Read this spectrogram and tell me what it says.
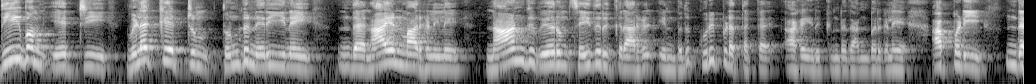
தீபம் ஏற்றி விளக்கேற்றும் தொண்டு நெறியினை இந்த நாயன்மார்களிலே நான்கு பேரும் செய்திருக்கிறார்கள் என்பது குறிப்பிடத்தக்க இருக்கின்றது அன்பர்களே. அப்படி இந்த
